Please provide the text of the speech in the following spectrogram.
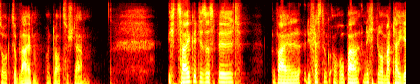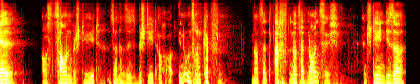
zurückzubleiben und dort zu sterben. Ich zeige dieses Bild, weil die Festung Europa nicht nur materiell aus Zaun besteht, sondern sie besteht auch in unseren Köpfen. 1990 entstehen diese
